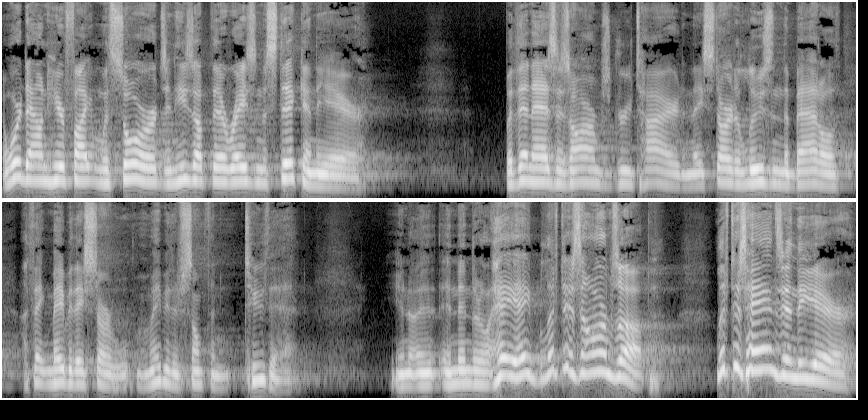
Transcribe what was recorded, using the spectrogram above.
And we're down here fighting with swords, and he's up there raising a stick in the air. But then, as his arms grew tired and they started losing the battle, I think maybe they started, well, maybe there's something to that. You know, and, and then they're like, hey, hey, lift his arms up, lift his hands in the air.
